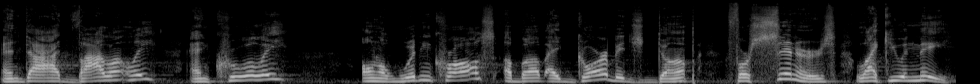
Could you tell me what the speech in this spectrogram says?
and died violently and cruelly on a wooden cross above a garbage dump for sinners like you and me.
